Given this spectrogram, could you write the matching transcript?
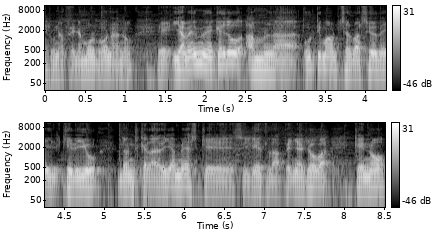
fet sí. una feina molt bona, no? Eh, I a mi me quedo amb la última observació d'ell que diu doncs, que l'agradaria més que sigués la penya jove que no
